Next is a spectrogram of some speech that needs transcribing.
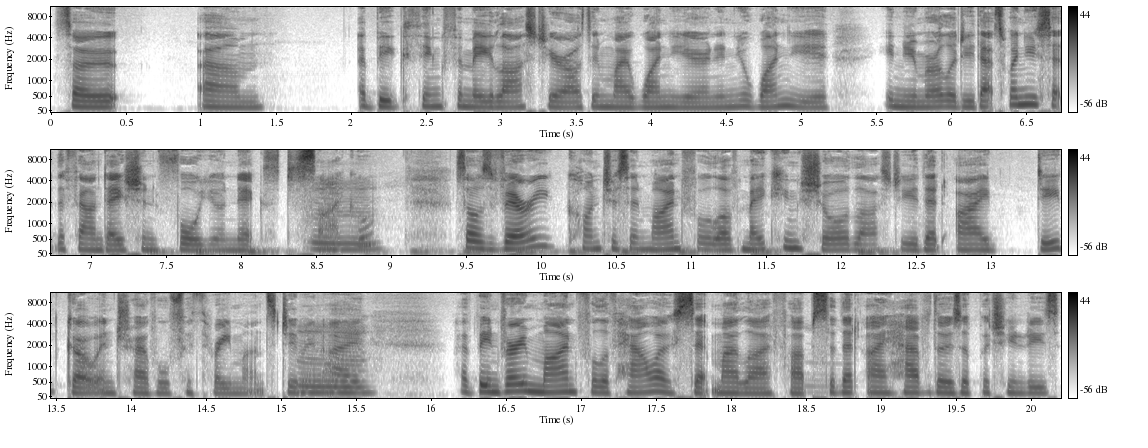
so um, a big thing for me last year I was in my one year and in your one year in numerology, that's when you set the foundation for your next cycle. Mm. So I was very conscious and mindful of making sure last year that I did go and travel for three months, Jim, mm. I have been very mindful of how I've set my life up so that I have those opportunities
